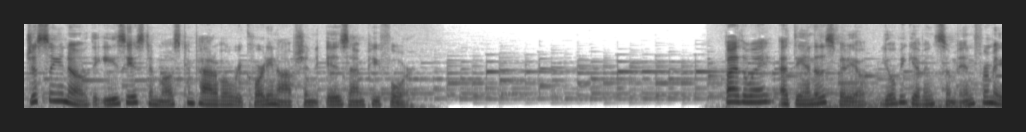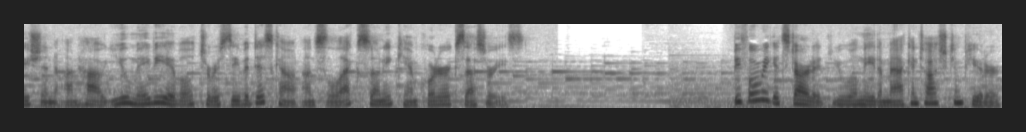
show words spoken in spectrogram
Just so you know, the easiest and most compatible recording option is MP4. By the way, at the end of this video, you'll be given some information on how you may be able to receive a discount on select Sony camcorder accessories. Before we get started, you will need a Macintosh computer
